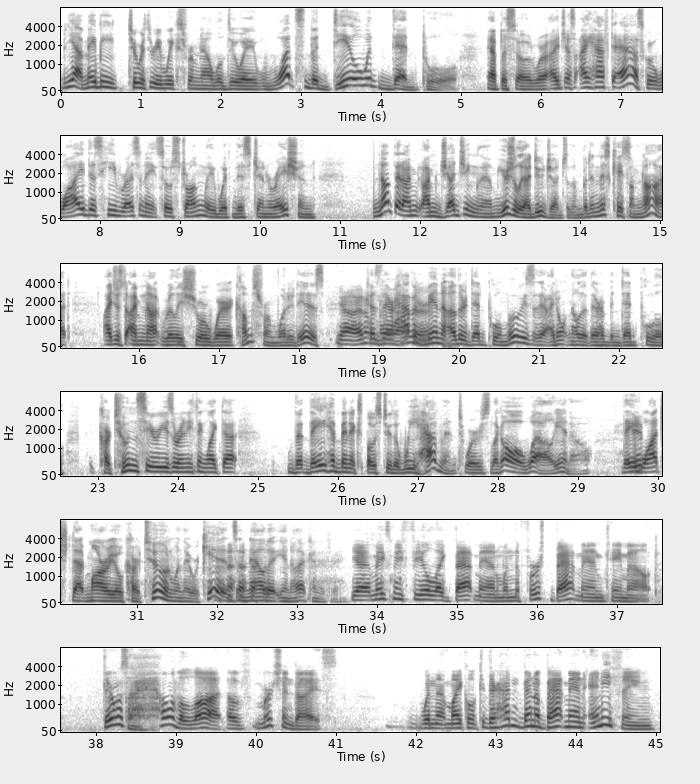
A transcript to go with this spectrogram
Yeah, maybe two or three weeks from now we'll do a "What's the deal with Deadpool" episode where I just I have to ask why does he resonate so strongly with this generation? Not that I'm I'm judging them. Usually I do judge them, but in this case I'm not. I just I'm not really sure where it comes from, what it is. Yeah, I don't because there know haven't been other Deadpool movies. I don't know that there have been Deadpool cartoon series or anything like that that they have been exposed to that we haven't. Where it's like, oh well, you know, they It- watched that Mario cartoon when they were kids, and now that you know that kind of thing. Yeah, it makes me feel like Batman when the first Batman came out. There was a hell of a lot of merchandise when that Michael. There hadn't been a Batman anything.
